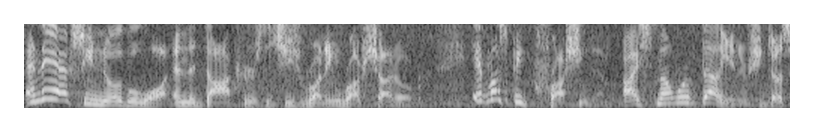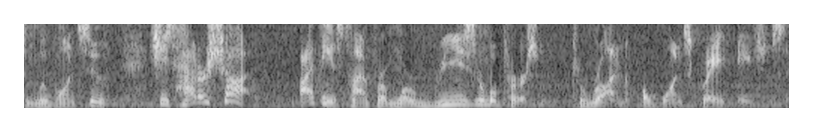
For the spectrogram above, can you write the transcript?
and they actually know the law and the doctors that she's running roughshod over. It must be crushing them. I smell rebellion if she doesn't move on soon. She's had her shot. I think it's time for a more reasonable person to run a once great agency.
